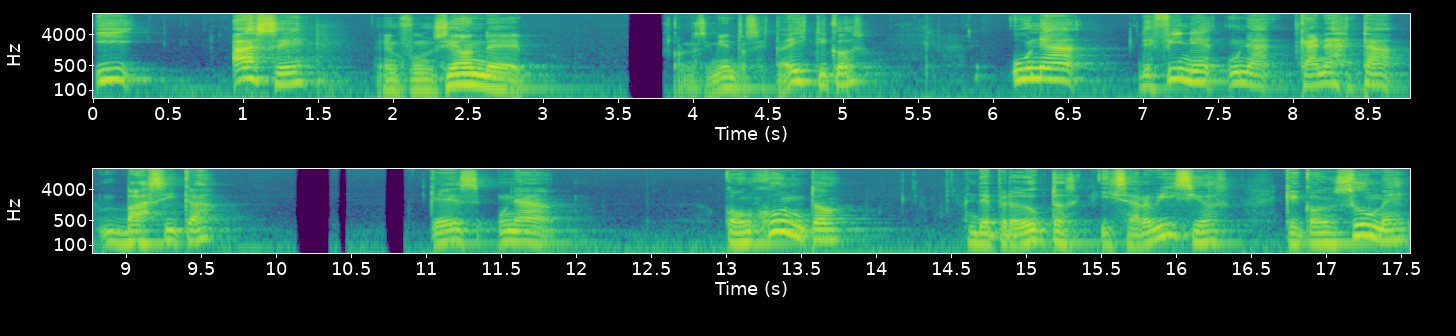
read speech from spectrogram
y hace, en función de conocimientos estadísticos, una define una canasta básica, que es un conjunto de productos y servicios que consume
